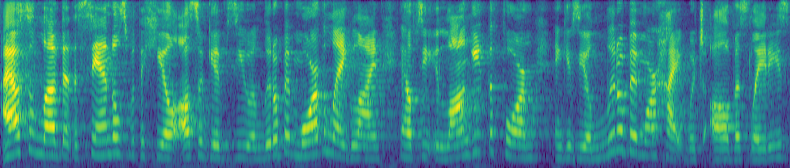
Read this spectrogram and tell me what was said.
I also love that the sandals with the heel also gives you a little bit more of a leg line. It helps you elongate the form and gives you a little bit more height, which all of us ladies,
